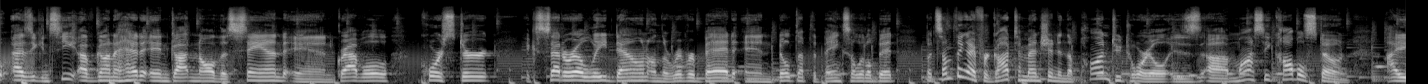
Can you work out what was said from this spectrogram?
So as you can see, I've gone ahead and gotten all the sand and gravel, coarse dirt, etc. laid down on the riverbed and built up the banks a little bit. But something I forgot to mention in the pond tutorial is uh, mossy cobblestone. I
